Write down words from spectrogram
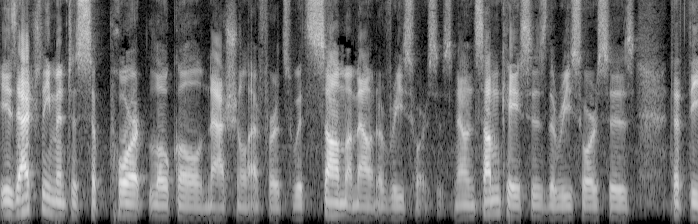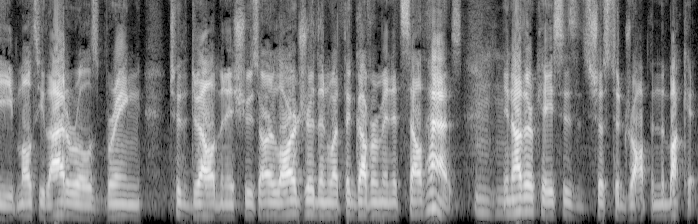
is actually meant to support local national efforts with some amount of resources. Now, in some cases, the resources that the multilaterals bring to the development issues are larger than what the government itself has. Mm-hmm. In other cases, it's just a drop in the bucket.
